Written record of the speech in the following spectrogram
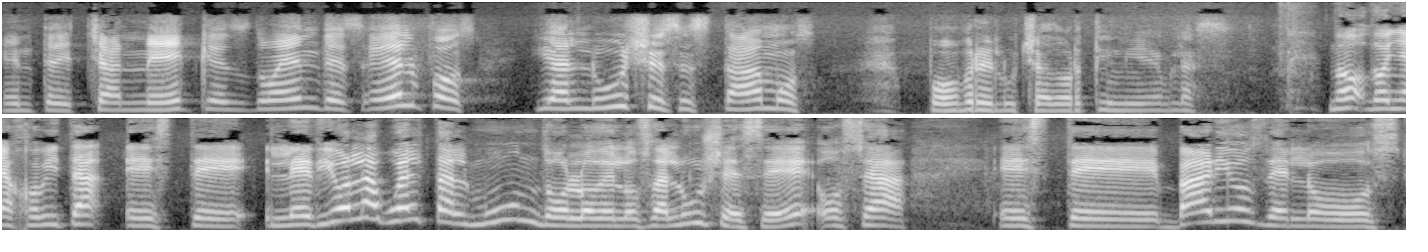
entre chaneques, duendes, elfos y aluches estamos. Pobre luchador tinieblas. No, doña Jovita, este, le dio la vuelta al mundo lo de los aluches, ¿eh? O sea, este, varios de los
